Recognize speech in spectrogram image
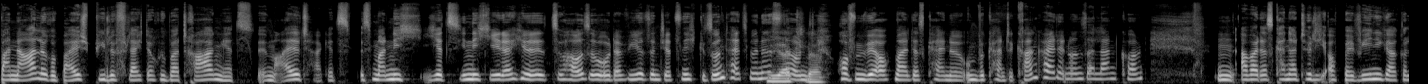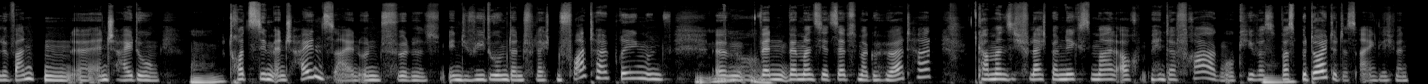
banalere Beispiele vielleicht auch übertragen jetzt im Alltag. Jetzt ist man nicht, jetzt nicht jeder hier zu Hause oder wir sind jetzt nicht Gesundheitsminister ja, und hoffen wir auch mal, dass keine unbekannte Krankheit in unser Land kommt. Hm, aber das kann natürlich auch bei weniger relevanten äh, Entscheidungen mhm. trotzdem entscheidend sein und für das Individuum dann vielleicht einen Vorteil bringen. Und ähm, ja. wenn, wenn man es jetzt selbst mal gehört hat, kann man sich vielleicht beim nächsten Mal auch hinterfragen, okay, was, mhm. was bedeutet es eigentlich, wenn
